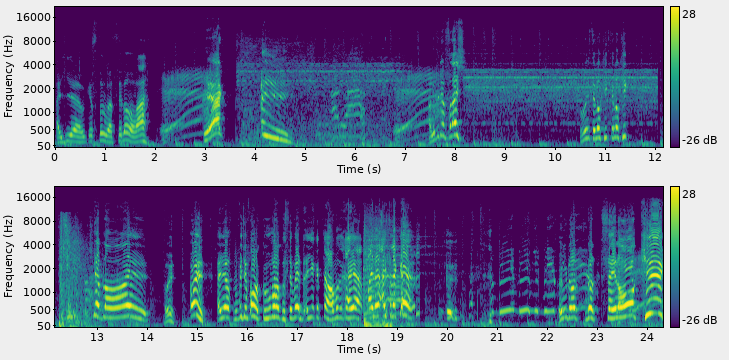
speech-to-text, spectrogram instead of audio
ไอ้เหี้ยมึงจะสู้กับซิโร่วะเอ็กเอ้ยEmerium Flash เฮ้ย Zero Kick Zero Kick เรียบร้อยเฮ้ยเฮ้ย ไอ้เหี้ยมึงไม่ใช่พ่อกูพ่อกูเซเว่นไอ้เหี้ยกระจอกมึงกับใครอะไปเลย Eye Slugger beam beam ยิง beam เฮ้ยมึงโดนมึงโดน Zero Kick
